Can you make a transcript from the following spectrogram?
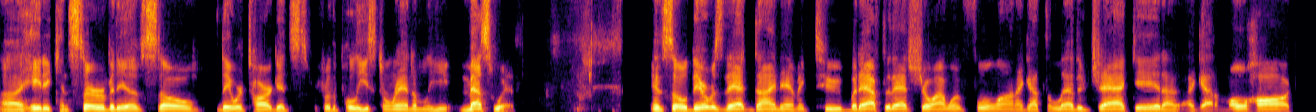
uh, hated conservatives, so they were targets for the police to randomly mess with. And so there was that dynamic too. But after that show, I went full on. I got the leather jacket, I, I got a mohawk,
